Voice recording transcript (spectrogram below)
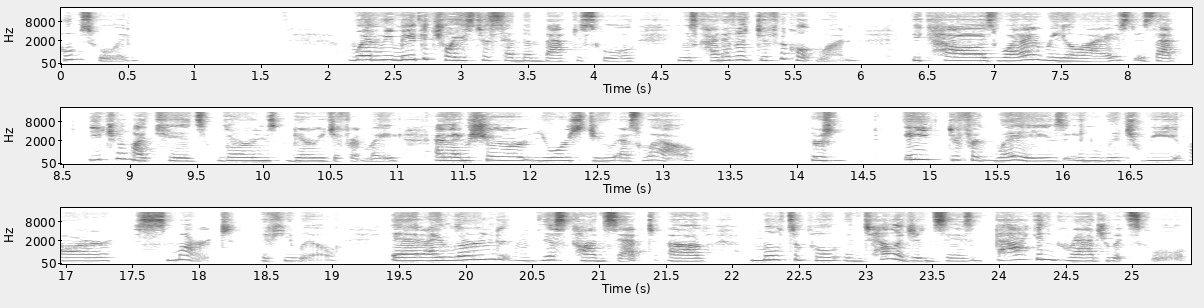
homeschooling. When we made the choice to send them back to school, it was kind of a difficult one because what I realized is that each of my kids learns very differently, as I'm sure yours do as well there's eight different ways in which we are smart, if you will. And I learned this concept of multiple intelligences back in graduate school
